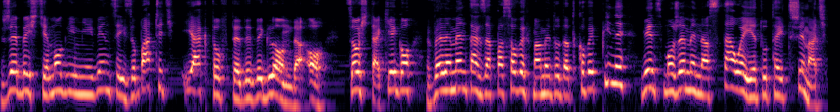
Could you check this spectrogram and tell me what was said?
żebyście mogli mniej więcej zobaczyć, jak to wtedy wygląda. O, coś takiego. W elementach zapasowych mamy dodatkowe piny, więc możemy na stałe je tutaj trzymać.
